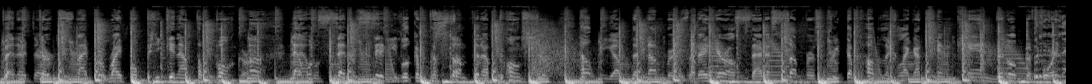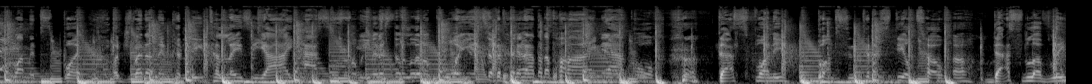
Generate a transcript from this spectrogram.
better dirt, sniper rifle peeking out the bunker. Now in center city looking for something to puncture. Help me up the numbers that a hero status suffers. Treat the public like a tin can riddled before it plummets. But adrenaline could lead to lazy eye hassles. So we missed a little boy instead of picking out the pineapple. That's funny. Bumps into the steel toe. That's lovely.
